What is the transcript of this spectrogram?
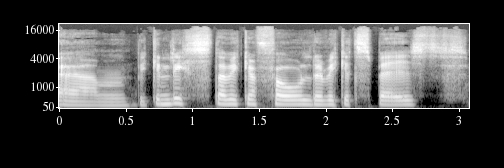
eh, vilken lista, vilken folder, vilket space.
